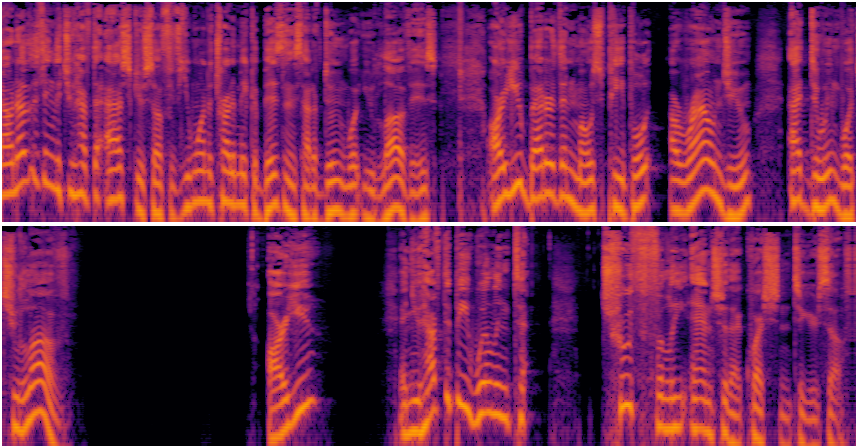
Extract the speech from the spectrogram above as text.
Now, another thing that you have to ask yourself if you want to try to make a business out of doing what you love is are you better than most people around you at doing what you love? Are you? And you have to be willing to truthfully answer that question to yourself.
